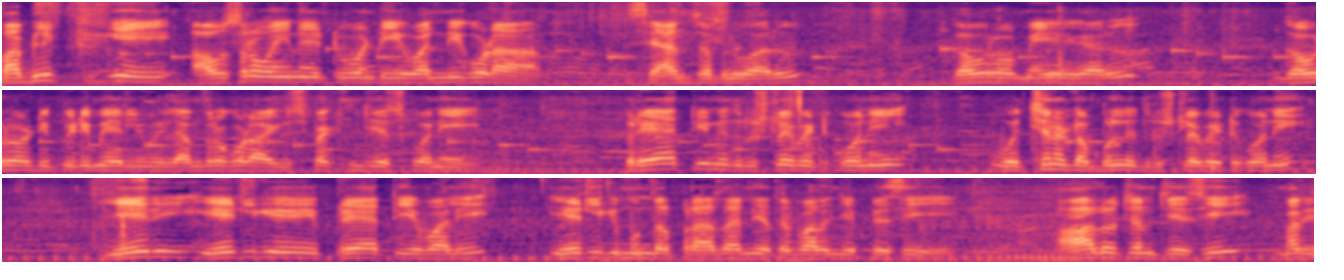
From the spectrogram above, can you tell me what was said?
పబ్లిక్కి అవసరమైనటువంటి ఇవన్నీ కూడా శాసనసభ్యులు వారు గౌరవ మేయర్ గారు గౌరవ డిప్యూటీ మేయర్లు వీళ్ళందరూ కూడా ఇన్స్పెక్షన్ చేసుకొని ప్రయారిటీని దృష్టిలో పెట్టుకొని వచ్చిన డబ్బుల్ని దృష్టిలో పెట్టుకొని ఏది ఏటికి ప్రయారిటీ ఇవ్వాలి ఏటికి ముందర ప్రాధాన్యత ఇవ్వాలని చెప్పేసి ఆలోచన చేసి మరి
